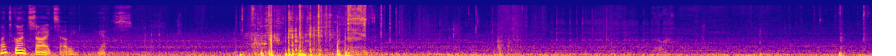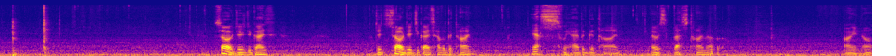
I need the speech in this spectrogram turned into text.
Let's go inside, Sally. Yes. So, did you guys did so did you guys have a good time? Yes, we had a good time. It was the best time ever. I know.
